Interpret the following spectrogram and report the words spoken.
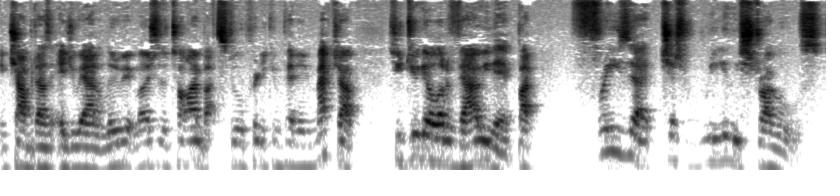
Think Champa does edge you out a little bit most of the time, but still a pretty competitive matchup. So you do get a lot of value there. But Frieza just really struggles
